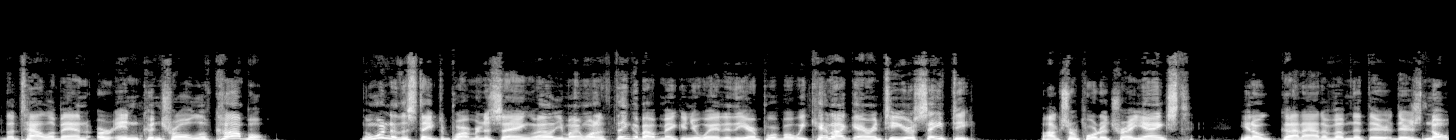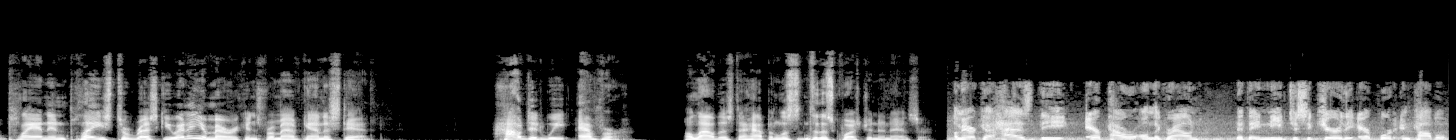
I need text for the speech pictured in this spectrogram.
the Taliban, are in control of Kabul. No wonder the State Department is saying, well, you might want to think about making your way to the airport, but we cannot guarantee your safety. Fox reporter Trey Yingst, you know, got out of him that there, there's no plan in place to rescue any Americans from Afghanistan. How did we ever allow this to happen? Listen to this question and answer. America has the air power on the ground that they need to secure the airport in Kabul.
